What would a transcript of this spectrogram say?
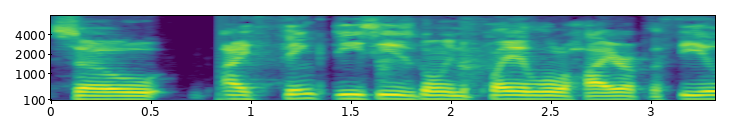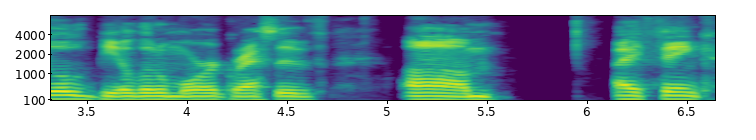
so I think DC is going to play a little higher up the field, be a little more aggressive. Um, I think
